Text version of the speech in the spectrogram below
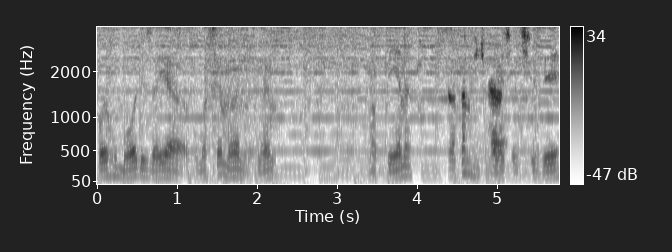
foi rumores aí há algumas semanas, né? Uma pena. Exatamente, cara. A gente vê.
